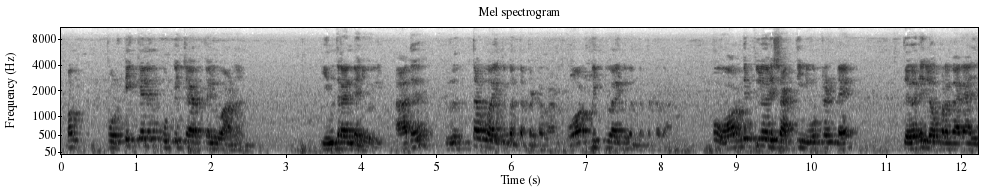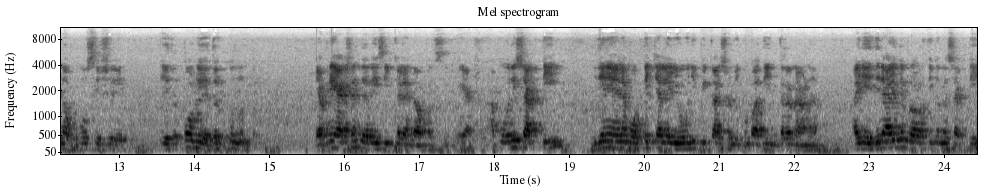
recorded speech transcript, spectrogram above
അപ്പം പൊട്ടിക്കലും കൂട്ടിച്ചേർക്കലുമാണ് ഇന്ദ്രന്റെ ജോലി. അത് വൃത്തവുമായിട്ട് ബന്ധപ്പെട്ടതാണ് ഓർബിറ്റുമായിട്ട് ബന്ധപ്പെട്ടതാണ്. അപ്പോൾ ഓർബിറ്റിലൊരു ശക്തി ന്യൂട്ടന്റെ തേർഡ് ലോ പ്രകാരം അതിനെ ഓപ്പോസിഷൻ ഇതിപ്പോൾ എതിർക്കുന്നുണ്ട്. Every action there is equal and opposite reaction അപ്പോൾ ഒരു ശക്തി ഇതിനെയെല്ലാം പൊട്ടിച്ചല്ല യോജിപ്പിക്കാൻ ശ്രമിക്കുമ്പോൾ അത് ഇന്ദ്രനാണ്. അതിനെതിരായിട്ട് പ്രവർത്തിക്കുന്ന ശക്തി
